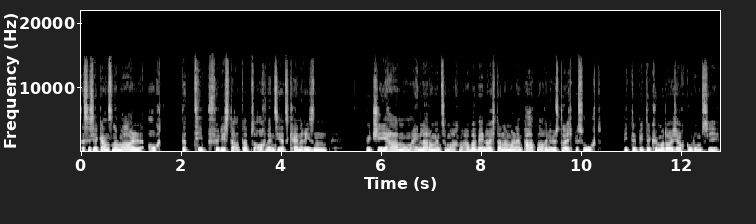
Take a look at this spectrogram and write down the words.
Das ist ja ganz normal. Auch der Tipp für die Startups, auch wenn sie jetzt kein riesen Budget haben, um Einladungen zu machen. Aber wenn euch dann einmal ein Partner auch in Österreich besucht, bitte, bitte kümmert euch auch gut um sie.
